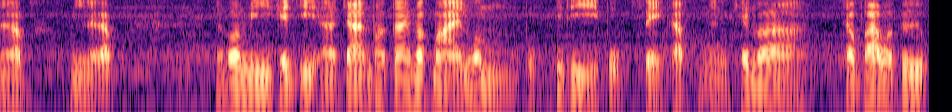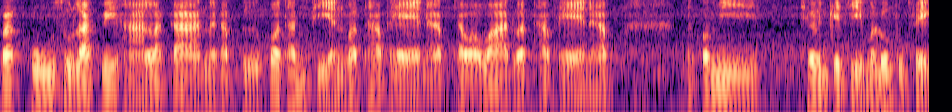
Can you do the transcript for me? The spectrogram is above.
นะครับนี่นะครับ แล้วก็มีเกจิอาจารย์ภาคใต้มากมายร่วมปลุกพิธีปลุกเสกครับ อย่างเช่นว่าเจ้าภาพก็คือพระครูสุรัตน์วิหารการนะครับ หรือพ่อท่านเผียนวัดท่าแพนะครับเจ้าอาวาสวัดท่าแพนะครับ แล้วก็มีเชิญเกจิมาร่วมปลุกเสก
